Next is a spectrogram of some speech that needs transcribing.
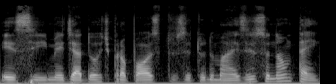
esse mediador de propósitos e tudo mais. Isso não tem.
